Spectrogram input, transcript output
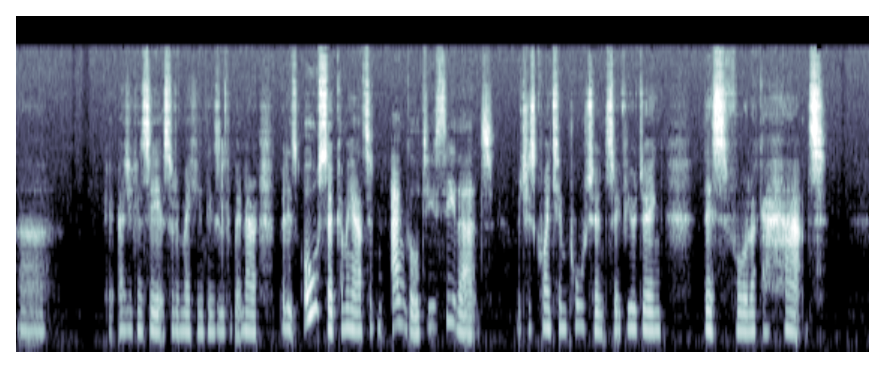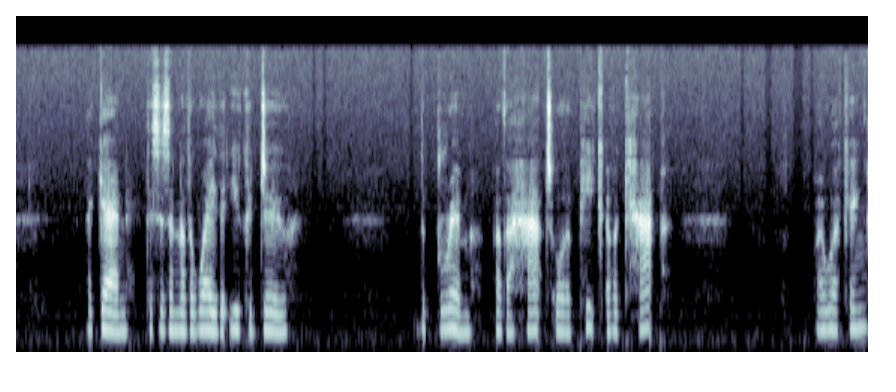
uh, as you can see, it's sort of making things a little bit narrow, but it's also coming out at an angle. Do you see that? Which is quite important. So if you're doing this for like a hat, again, this is another way that you could do the brim of a hat or the peak of a cap by working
